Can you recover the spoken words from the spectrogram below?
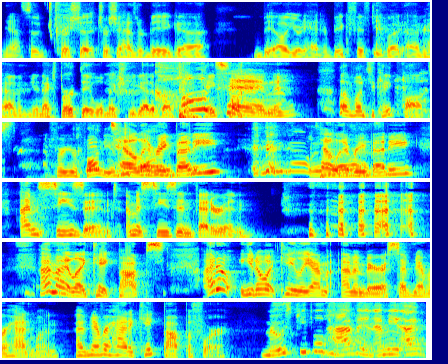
Yeah. So Trisha, Trisha has her big. uh bi- Oh, you already had your big fifty, but um, you're having your next birthday. We'll make sure we got a bunch of cake, pop, Colton, a bunch of cake pops for your party. Tell everybody. You go. Tell everybody. I'm seasoned. I'm a seasoned veteran. I might like cake pops. I don't. You know what, Kaylee? I'm I'm embarrassed. I've never had one. I've never had a cake pop before. Most people haven't. I mean, I've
